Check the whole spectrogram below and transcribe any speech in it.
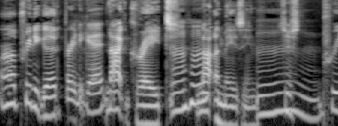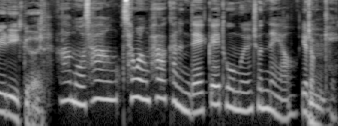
Uh, pretty good. Pretty good. Not great. Not amazing. Just pretty good. 아, 뭐 상, 상황 파악하는데 꽤 도움을 줬네요. 이렇게.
